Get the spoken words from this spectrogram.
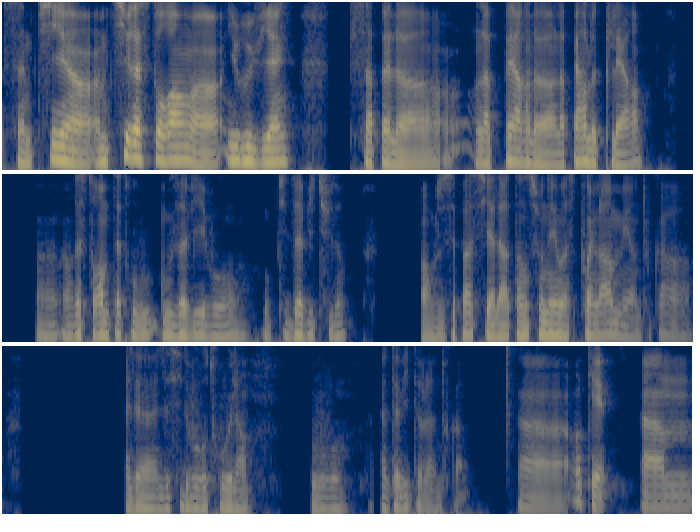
c'est un petit, un, un, petit restaurant euh, iruvien qui s'appelle euh, la, Perle, la Perle Claire. Euh, un restaurant peut-être où, vous aviez vos, petites habitudes. Alors je sais pas si elle est attentionnée à ce point-là, mais en tout cas, elle, elle décide de vous retrouver là. Enfin, t'invite là, en tout cas. Euh, ok. Euh,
